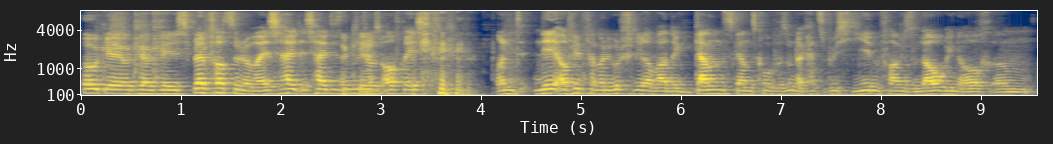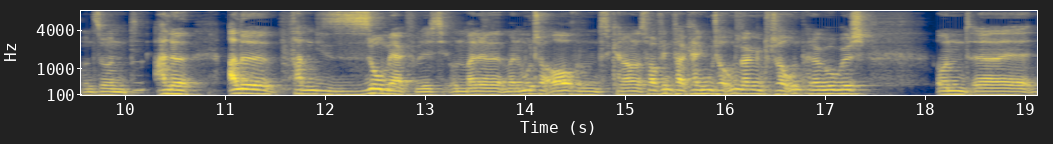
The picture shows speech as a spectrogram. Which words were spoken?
Okay, okay, okay. Ich bleib trotzdem dabei. Ich halte ich halt diesen okay. Mythos aufrecht. Und nee, auf jeden Fall, meine Grundschullehrer war eine ganz, ganz komische Person. Da kannst du wirklich jeden fragen, so Laurin auch ähm, und so. Und alle, alle fanden die so merkwürdig. Und meine, meine Mutter auch. Und keine Ahnung, das war auf jeden Fall kein guter Umgang, total unpädagogisch. Und äh,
